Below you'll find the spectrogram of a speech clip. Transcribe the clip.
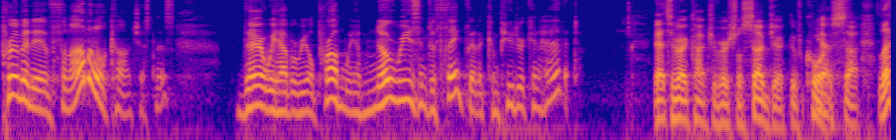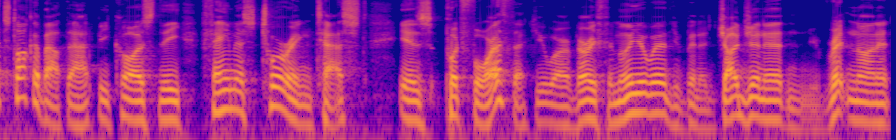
primitive phenomenal consciousness, there we have a real problem. We have no reason to think that a computer can have it. That's a very controversial subject, of course. Yes. Uh, let's talk about that because the famous Turing test is put forth that you are very familiar with. You've been a judge in it and you've written on it.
